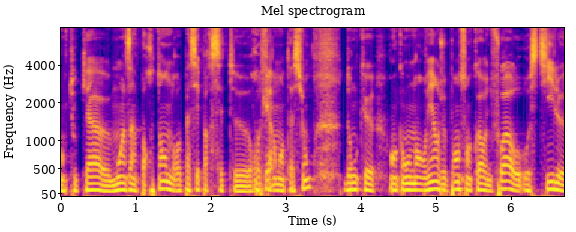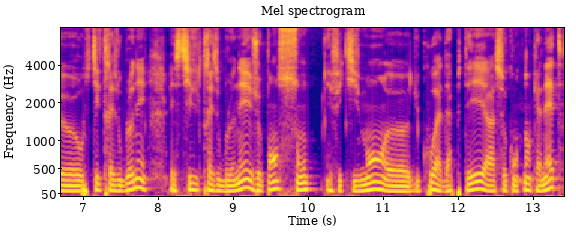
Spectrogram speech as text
en tout cas, moins importants de repasser par cette euh, refermentation. Donc euh, on, en revient, je pense, encore une fois au, style, euh, au style très houblonné. Les styles très houblonnés, je pense, sont effectivement du coup adaptés à ce contenant canette.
